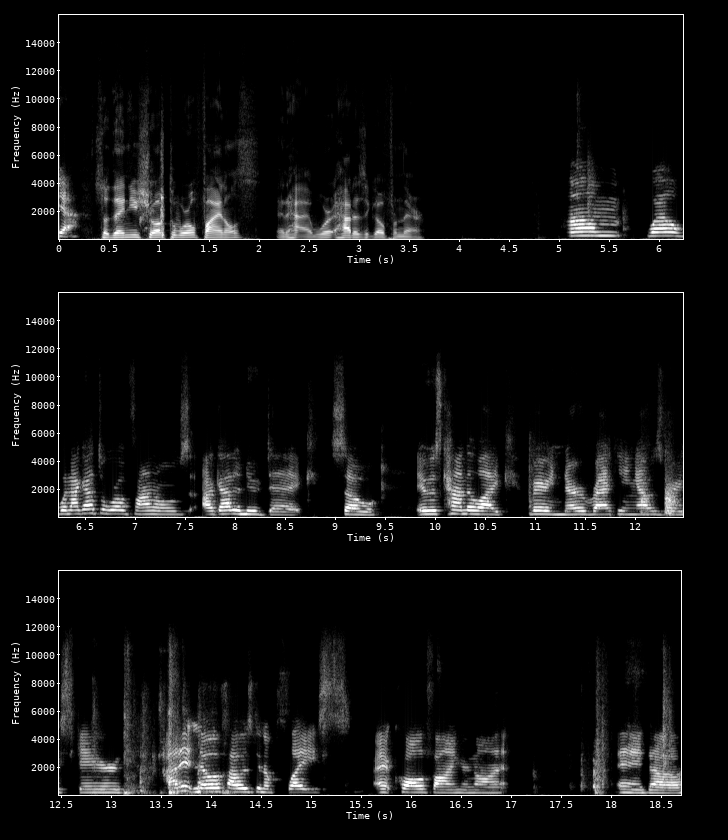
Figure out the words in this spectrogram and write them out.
Yeah. So then you show up to World Finals, and how where, how does it go from there? Um, well, when I got to World Finals, I got a new deck. So it was kind of like very nerve wracking. I was very scared. I didn't know if I was going to place at qualifying or not. And uh,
